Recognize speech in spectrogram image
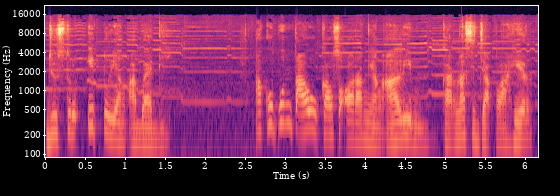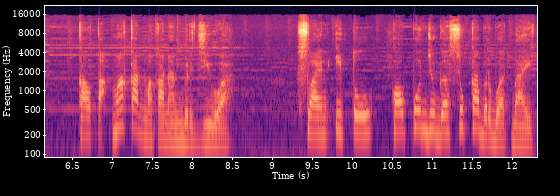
justru itu yang abadi. Aku pun tahu kau seorang yang alim, karena sejak lahir kau tak makan makanan berjiwa. Selain itu, kau pun juga suka berbuat baik.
